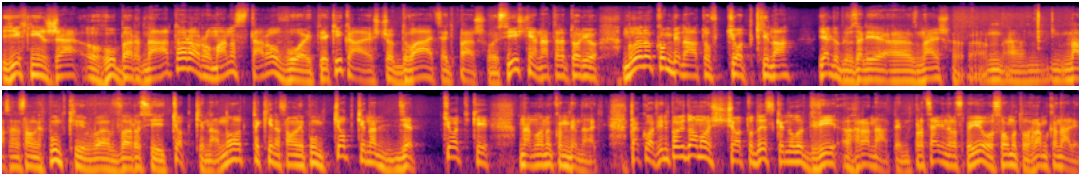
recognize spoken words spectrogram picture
їхній же губернатор Роман Старовойт, який каже, що 21 січня на територію млинокомбінату в Тьоткіна. Я люблю взагалі, е, знаєш, е, е, назви населених пунктів в Росії. Тьоткіна. Ну, от такий населений пункт Тьоткіна, де тьотки на млинокомбінаті. Так от він повідомив, що туди скинули дві гранати. Про це він розповів у своєму телеграм-каналі.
